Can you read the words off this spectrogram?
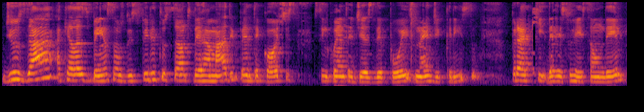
de usar aquelas bênçãos do Espírito Santo derramado em Pentecostes, 50 dias depois, né, de Cristo, para que da ressurreição dele,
